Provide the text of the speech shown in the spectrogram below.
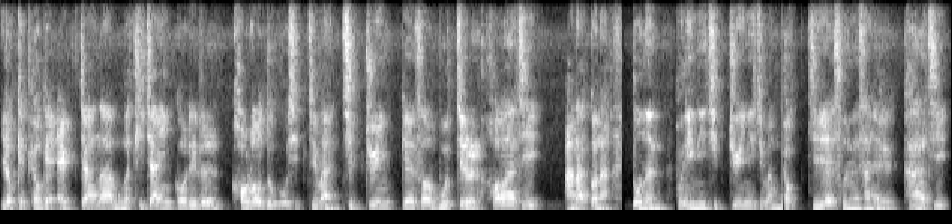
이렇게 벽에 액자나 뭔가 디자인거리를 걸어두고 싶지만 집주인께서 못질을 허하지 않았거나 또는 본인이 집주인이지만 벽지에 손상을 가하지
